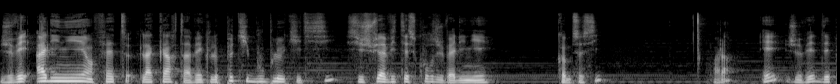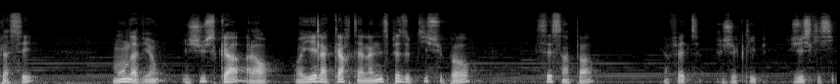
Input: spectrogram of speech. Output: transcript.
Je vais aligner en fait la carte avec le petit bout bleu qui est ici. Si je suis à vitesse courte, je vais aligner comme ceci. Voilà. Et je vais déplacer mon avion jusqu'à... Alors, vous voyez, la carte, elle a une espèce de petit support. C'est sympa. Et en fait, je clique jusqu'ici.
